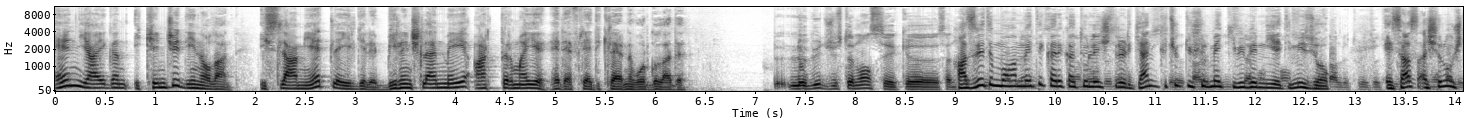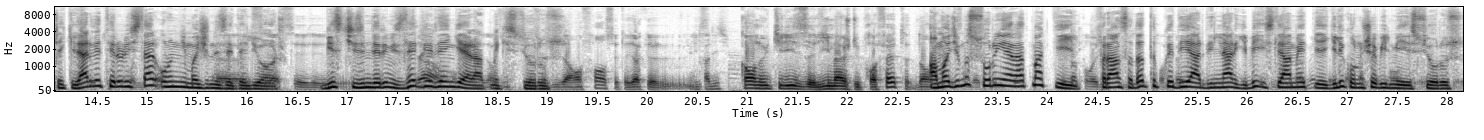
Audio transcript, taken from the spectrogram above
en yaygın ikinci din olan İslamiyetle ilgili bilinçlenmeyi arttırmayı hedeflediklerini vurguladı. Hazreti Muhammed'i karikatürleştirirken küçük düşürmek gibi bir niyetimiz yok. Esas aşırı uçtakiler ve teröristler onun imajını zedeliyor. Biz çizimlerimizle bir denge yaratmak istiyoruz. Amacımız sorun yaratmak değil. Fransa'da tıpkı diğer dinler gibi İslamiyetle ilgili konuşabilmeyi istiyoruz.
